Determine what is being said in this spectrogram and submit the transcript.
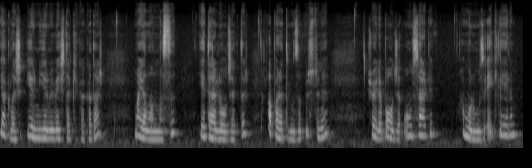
Yaklaşık 20-25 dakika kadar mayalanması yeterli olacaktır. Aparatımızın üstüne şöyle bolca un serpip hamurumuzu ekleyelim.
